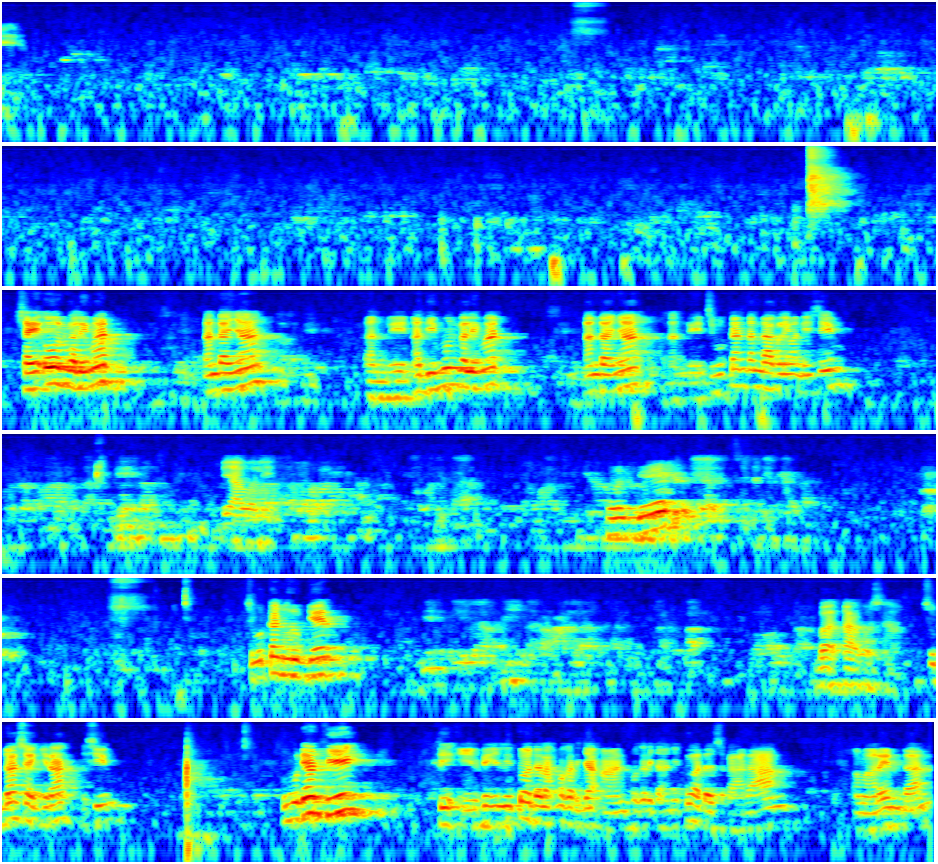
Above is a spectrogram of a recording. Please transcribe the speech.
Syai'un kalimat tandanya tanwin. Adimun kalimat tandanya tanwin. Sebutkan tanda kalimat isim. Di awali. Sebutkan huruf jer. Ba ta Sudah saya kira isim. Kemudian fi fi'il. Fi'il itu adalah pekerjaan. Pekerjaan itu ada sekarang, kemarin dan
